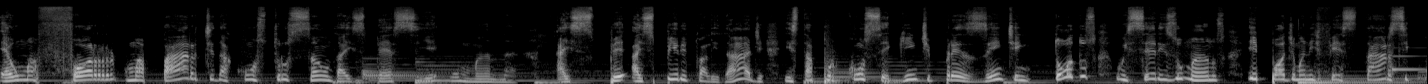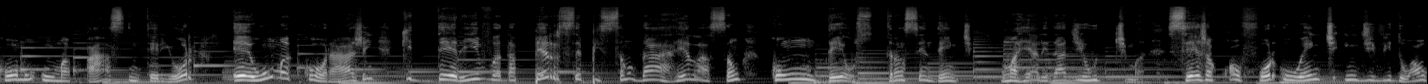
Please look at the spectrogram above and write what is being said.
é uma, for, uma parte da construção da espécie humana. A, a espiritualidade está, por conseguinte, presente em todos os seres humanos e pode manifestar-se como uma paz interior e uma coragem que deriva da percepção da relação com um Deus transcendente, uma realidade última, seja qual for o ente individual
